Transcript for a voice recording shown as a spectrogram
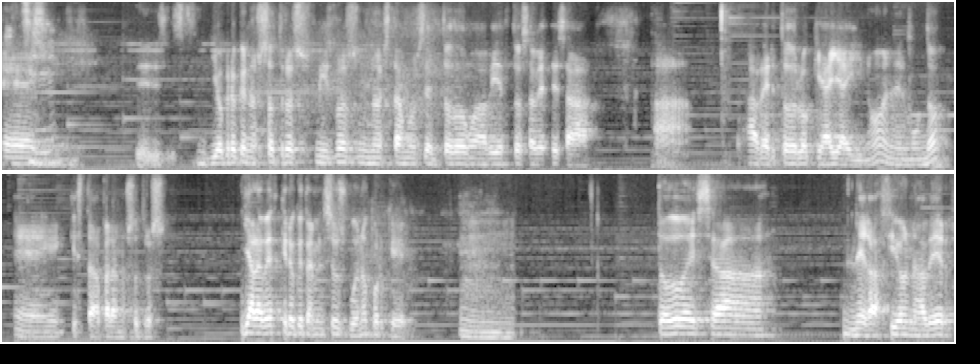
Eh, yo creo que nosotros mismos no estamos del todo abiertos a veces a, a, ver todo lo que hay ahí ¿no? en el mundo eh, que está para nosotros. Y a la vez creo que también eso es bueno porque mmm, toda esa negación a ver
